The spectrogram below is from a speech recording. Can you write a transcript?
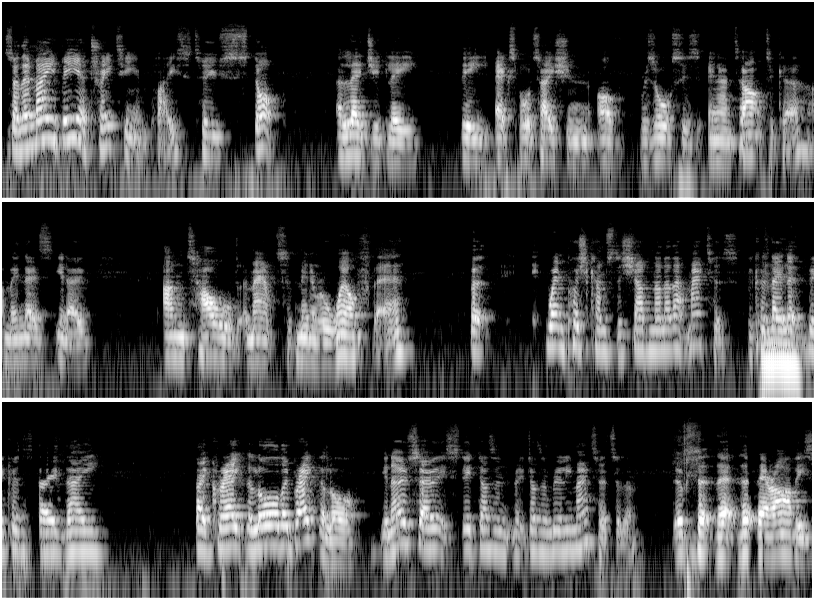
So there may be a treaty in place to stop allegedly the exploitation of resources in Antarctica. I mean, there's you know untold amounts of mineral wealth there, but when push comes to shove, none of that matters because mm. they because they they they create the law, they break the law. You know, so it's it doesn't it doesn't really matter to them that, that, that there are these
